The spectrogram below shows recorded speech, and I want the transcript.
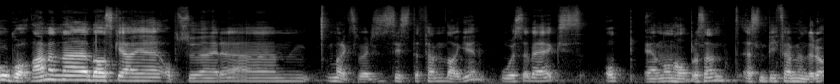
Ok. Nei, men uh, da skal jeg oppsummere uh, markedsbevegelsens siste fem dager. OECBX opp 1,5% SMP 500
